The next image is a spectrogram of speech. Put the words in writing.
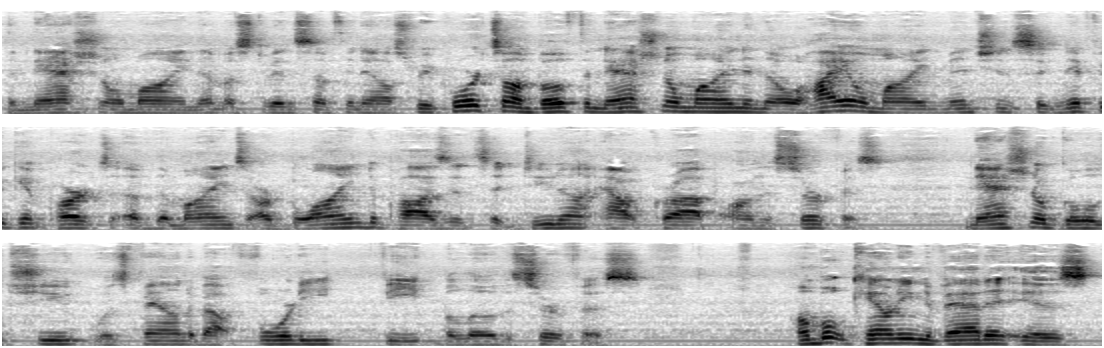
The National Mine, that must have been something else. Reports on both the National Mine and the Ohio Mine mention significant parts of the mines are blind deposits that do not outcrop on the surface. National Gold Chute was found about 40 feet below the surface. Humboldt County, Nevada is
